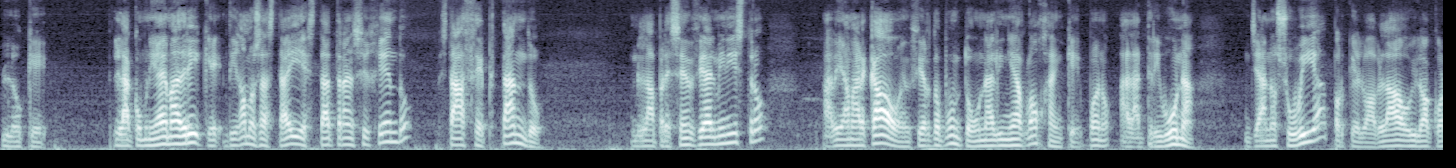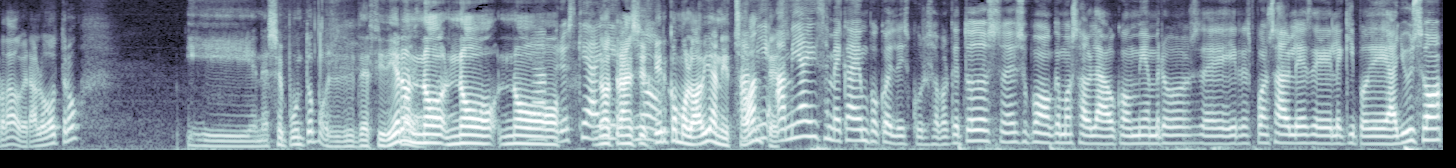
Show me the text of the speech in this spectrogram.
lo que la Comunidad de Madrid, que digamos hasta ahí está transigiendo, está aceptando la presencia del ministro, había marcado en cierto punto una línea roja en que, bueno, a la tribuna ya no subía, porque lo hablado y lo acordado era lo otro, y en ese punto pues decidieron no no no no transigir como lo habían hecho antes. a mí ahí se me cae un poco el discurso, porque todos eh, supongo que hemos hablado con miembros y responsables del equipo de Ayuso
